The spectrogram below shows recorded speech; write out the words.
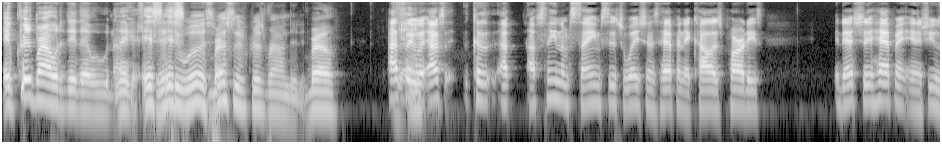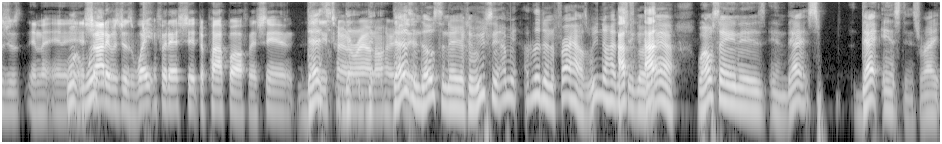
If Chris Brown would have did that, we would not. nigga, be it's yes, it's it was, bro, especially if Chris Brown did it. bro. I see Yeah. what I've because I've, I've seen them same situations happen at college parties. That shit happened, and she was just and and, What- and what- Shotty was just waiting for that shit to pop off, and she and she turned that- around that- on her. That's shit. in those scenarios because we've seen. I mean, I lived in a frat house. We know how this I- shit goes I- down. What I'm saying is, in that that instance, right?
